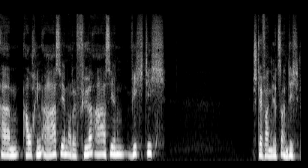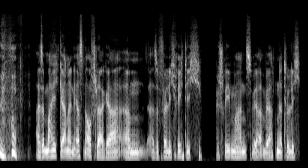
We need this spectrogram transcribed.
ähm, auch in Asien oder für Asien wichtig? Stefan, jetzt an dich. also mache ich gerne einen ersten Aufschlag, ja. Ähm, also völlig richtig beschrieben, Hans. Wir, wir hatten natürlich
